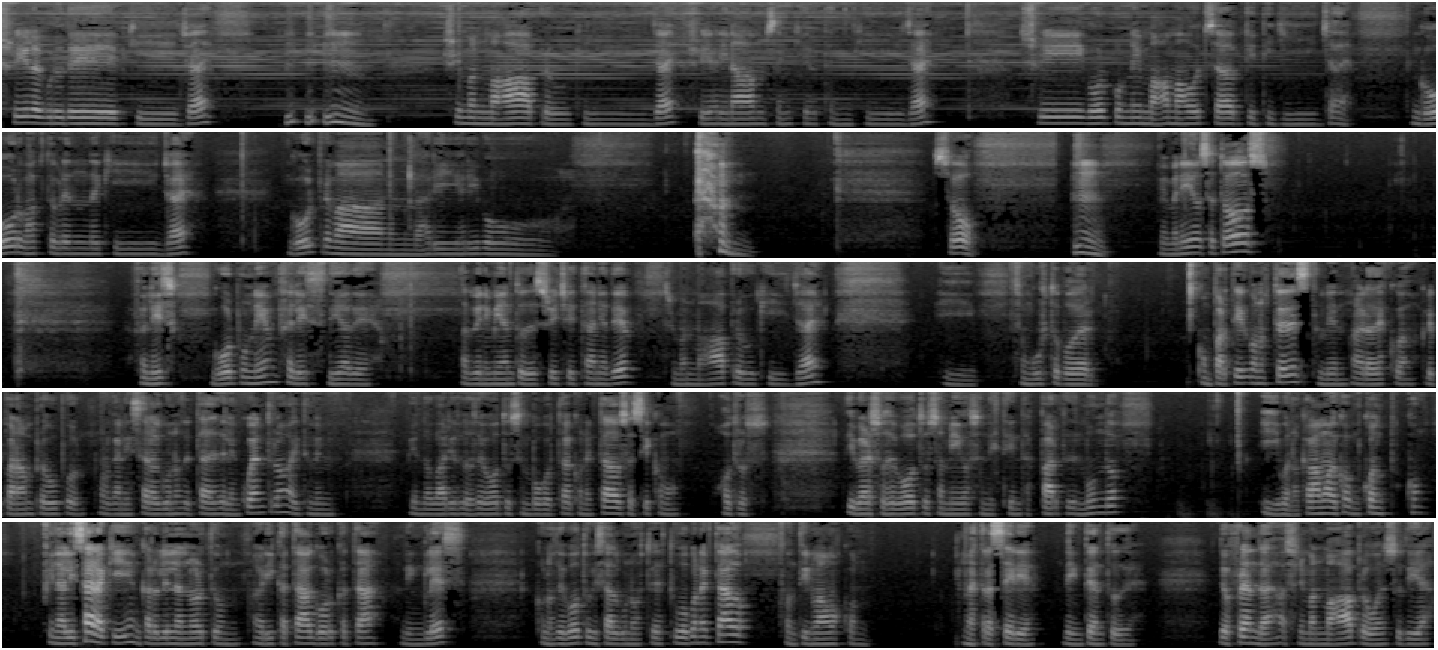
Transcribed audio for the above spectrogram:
Srila Gurudev ki jai. Shriman Mahaprabhu ki jai. Shri Harinam Sankirtan ki jai. Shri Gaur Purnim Mahamahotsav Titi ki jai. Gaur Bhakta Vrinda ki jai. Gaur Premananda Hari Hari Bol. so, bienvenidos a todos. Feliz Gaur Purnim, feliz día de advenimiento de Sri Chaitanya Dev, Sriman Mahaprabhu ki jai. Y es un gusto poder compartir con ustedes. También agradezco a Kriparam Prabhu por organizar algunos detalles del encuentro. Ahí también viendo a varios los devotos en Bogotá conectados, así como otros diversos devotos, amigos en distintas partes del mundo. Y bueno, acabamos de con, con, con finalizar aquí en Carolina del Norte un Harikata, Gorkata en inglés con los devotos, quizá alguno de ustedes estuvo conectado. Continuamos con nuestra serie de intentos de, de ofrenda a Sriman Mahaprabhu en su día,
